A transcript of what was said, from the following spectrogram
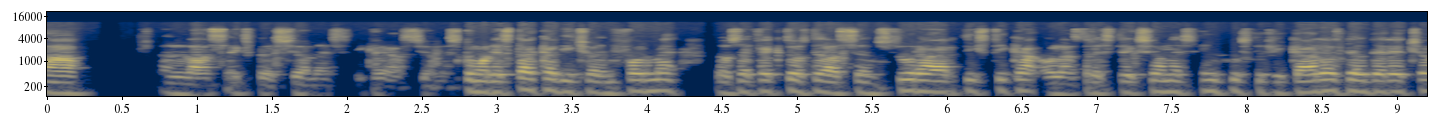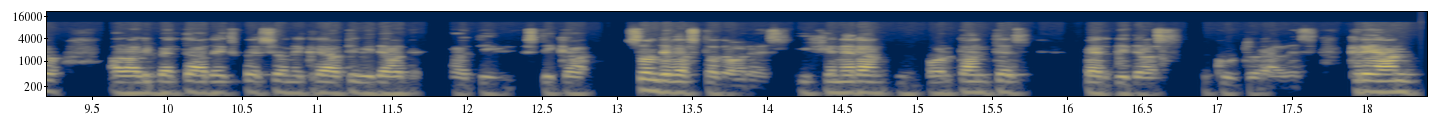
a las expresiones y creaciones. Como destaca dicho informe, los efectos de la censura artística o las restricciones injustificadas del derecho a la libertad de expresión y creatividad artística son devastadores y generan importantes pérdidas culturales. Crean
